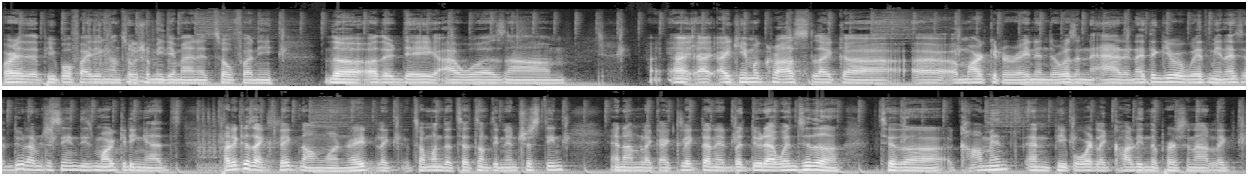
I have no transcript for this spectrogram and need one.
or the people fighting on social media, man, it's so funny. The other day I was um, I, I, came across like a, a, a marketer, right? And there was an ad, and I think you were with me, and I said, dude, I'm just seeing these marketing ads. Probably because I clicked on one, right? Like someone that said something interesting, and I'm like, I clicked on it. But dude, I went to the to the comments, and people were like calling the person out, like,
